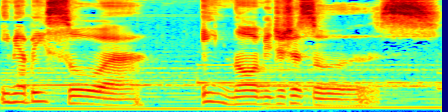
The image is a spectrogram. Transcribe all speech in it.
e me abençoa em nome de Jesus.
